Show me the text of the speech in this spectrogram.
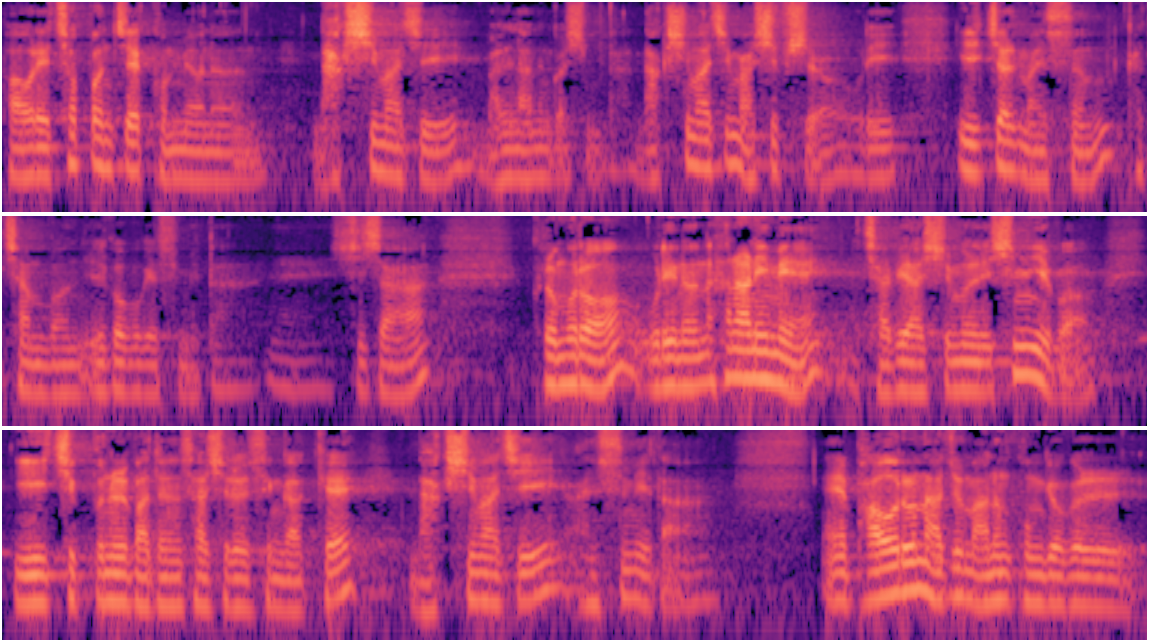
바울의 첫 번째 권면은 낙심하지 말라는 것입니다. 낙심하지 마십시오. 우리 1절 말씀 같이 한번 읽어보겠습니다. 시작. 그러므로 우리는 하나님의 자비하심을 힘입어 이 직분을 받은 사실을 생각해 낙심하지 않습니다. 예, 바울은 아주 많은 공격을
